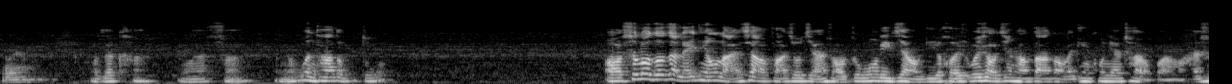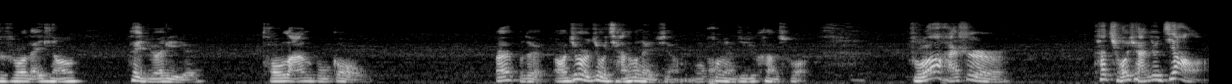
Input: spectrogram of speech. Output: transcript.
怎么样？我在看，我还翻，反正问他的不多。哦，施罗德在雷霆篮下罚球减少，助攻率降低，和威少经常搭档，雷霆空间差有关吗？还是说雷霆配角里投篮不够？哎，不对，啊，就是就前头那一项，我后面这句看错了。主要还是他球权就降了，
